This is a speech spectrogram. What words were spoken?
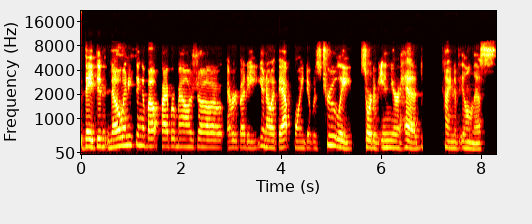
they didn't know anything about fibromyalgia. Everybody, you know, at that point it was truly sort of in your head kind of illness.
